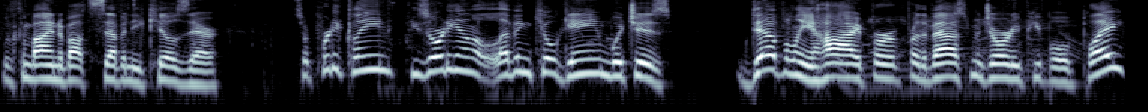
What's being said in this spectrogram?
with combined about 70 kills there. So pretty clean. He's already on an 11 kill game, which is definitely high for, for the vast majority of people who play.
